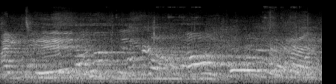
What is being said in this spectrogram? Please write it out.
I did. Oh, good.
